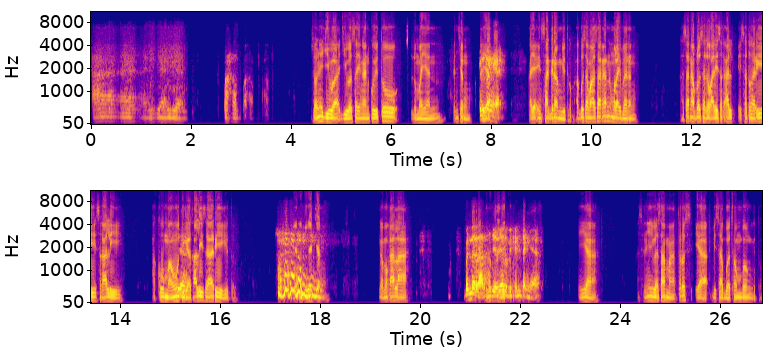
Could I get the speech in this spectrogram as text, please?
Ah, iya iya. Paham, paham. Soalnya jiwa jiwa sainganku itu lumayan kenceng. Kayak Kenceng ya? kayak Instagram gitu. Aku sama Hasan kan mulai bareng. Hasan upload satu kali sekali eh, satu hari sekali. Aku mau Iya. tiga kali sehari gitu. Biar lebih kenceng. Nggak mau kalah. Beneran hasilnya lebih kenceng ya? iya. Hasilnya juga sama. Terus ya bisa buat sombong gitu.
